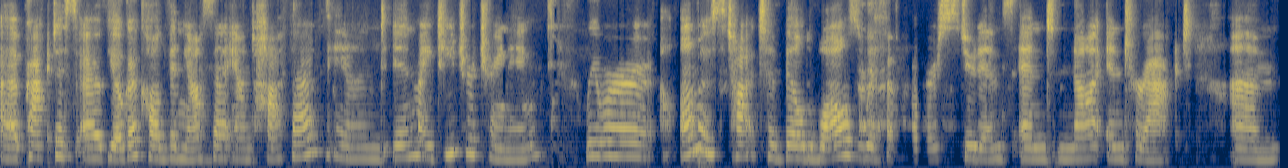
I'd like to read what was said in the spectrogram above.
a, practice of yoga called Vinyasa and Hatha. And in my teacher training, we were almost taught to build walls with our students and not interact. Um,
